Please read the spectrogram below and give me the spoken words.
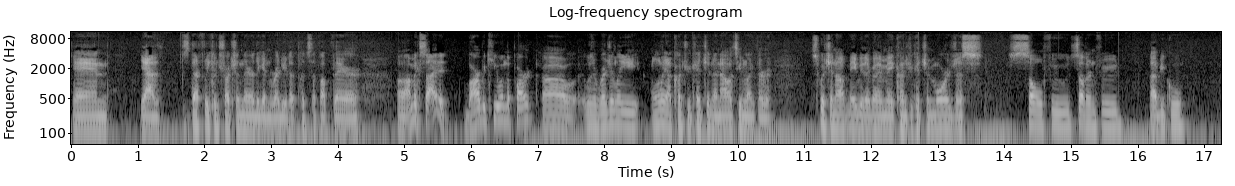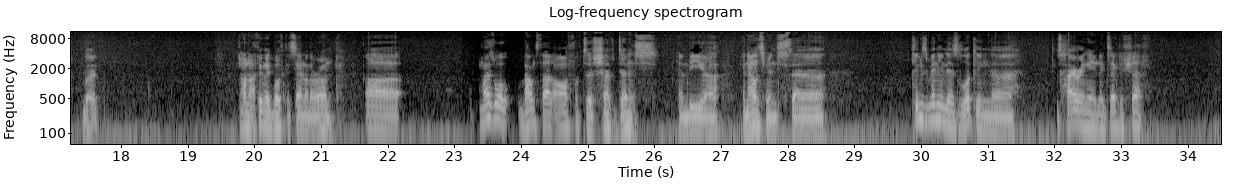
and yeah, it's definitely construction there. They're getting ready to put stuff up there. Uh, I'm excited. Barbecue in the park. Uh, it was originally only a Country Kitchen, and now it seems like they're switching up. Maybe they're gonna make Country Kitchen more just soul food, Southern food. That'd be cool. But I don't know. I think they both can stand on their own. Uh, might as well bounce that off of to Chef Dennis and the uh, announcements that uh, King's Dominion is looking uh, is hiring an executive chef,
